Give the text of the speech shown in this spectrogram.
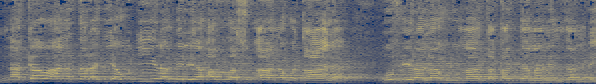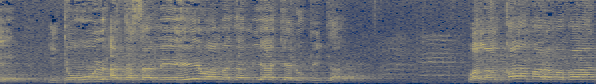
na kawa anatarajia ujira mbele ya Allah subhanahu wa ta'ala ghufira lahu ma taqaddama min dhanbi. Mtu huyu atasamehewa madhambi yake aliyopita wa man qama ramadan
